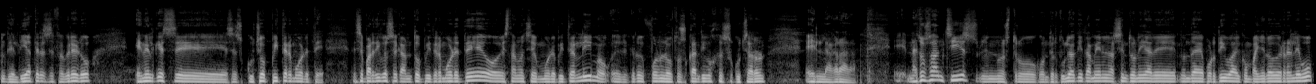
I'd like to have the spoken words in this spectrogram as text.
del día 3 de febrero, en el que se, se escuchó Peter Muerte. Ese partido se cantó Peter Muerte o esta noche muere Peter Lim, o, eh, creo que fueron los dos cánticos que se escucharon en la grada. Eh, Nacho Sánchez, nuestro contertulio aquí también en la sintonía de de Onda Deportiva y compañero de relevo,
